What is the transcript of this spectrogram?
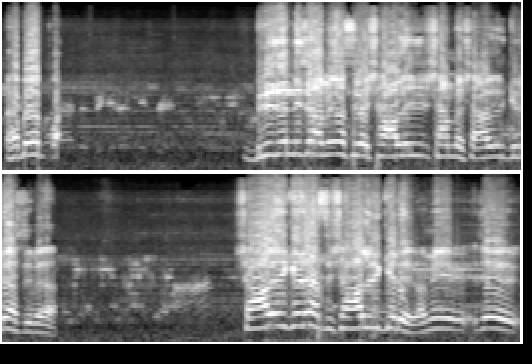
হ্যাঁ ভাইয়া পা- ব্রিজের নিচে আমি আছি ভাই শাহালির সামনে শাহালির গেটে আছি ভাইয়া। শাহালির গেটে আছি শাহালির গেটে। আমি যে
